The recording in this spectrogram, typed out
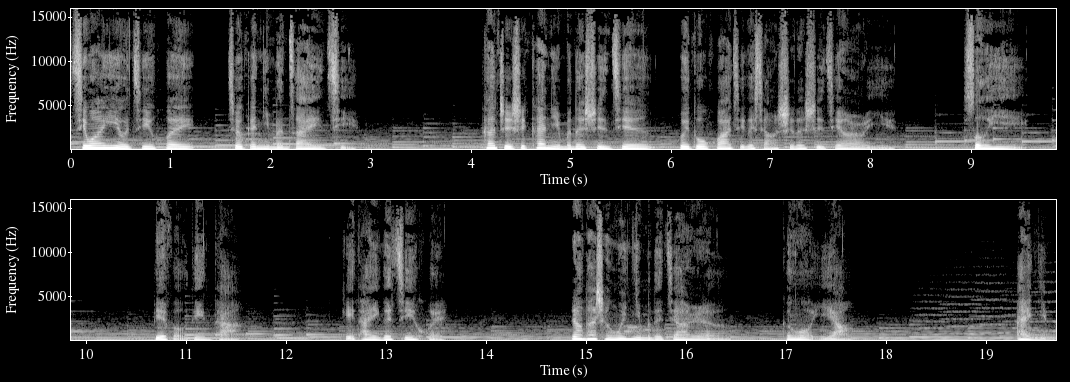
希望一有机会就跟你们在一起。他只是看你们的时间会多花几个小时的时间而已，所以别否定他，给他一个机会。让他成为你们的家人，跟我一样爱你们。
